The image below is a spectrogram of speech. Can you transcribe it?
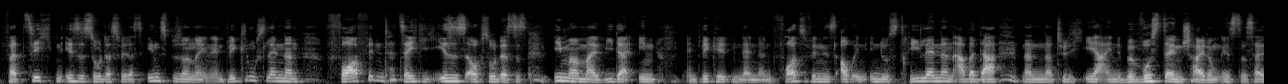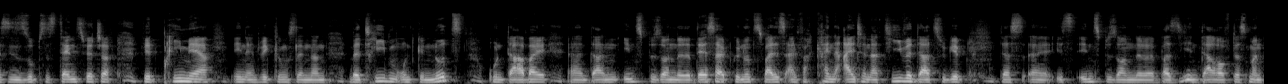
verzichten, ist es so, dass wir das insbesondere in Entwicklungsländern vorfinden. Tatsächlich ist es auch so, dass es immer mal wieder in entwickelten Ländern vorzufinden ist, auch in Industrieländern, aber da dann natürlich eher eine bewusste Entscheidung ist. Das heißt, diese Subsistenzwirtschaft wird primär in Entwicklungsländern betrieben und genutzt und dabei äh, dann insbesondere deshalb genutzt, weil es einfach keine Alternative dazu gibt. Das äh, ist insbesondere basierend darauf, dass man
